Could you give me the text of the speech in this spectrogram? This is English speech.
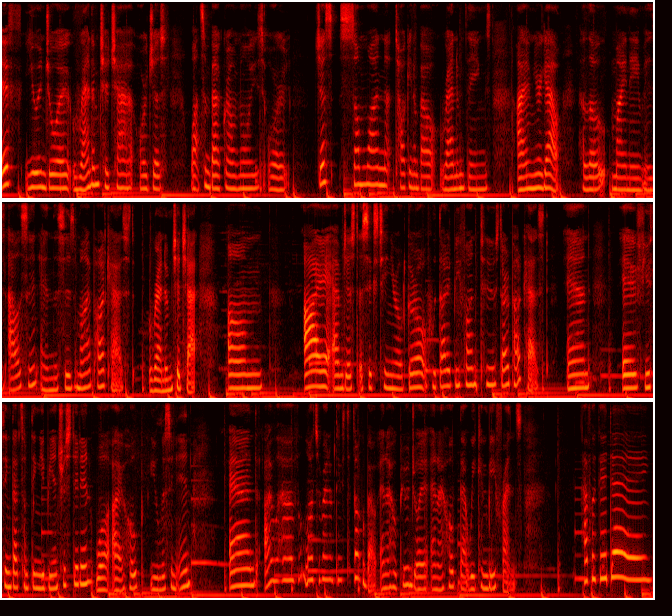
if you enjoy random chit chat or just want some background noise or just someone talking about random things, I am your gal. Hello, my name is Allison, and this is my podcast, Random Chit Chat. Um, I am just a 16 year old girl who thought it'd be fun to start a podcast. And if you think that's something you'd be interested in, well, I hope you listen in. And I will have lots of random things to talk about. And I hope you enjoy it. And I hope that we can be friends. Have a good day.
